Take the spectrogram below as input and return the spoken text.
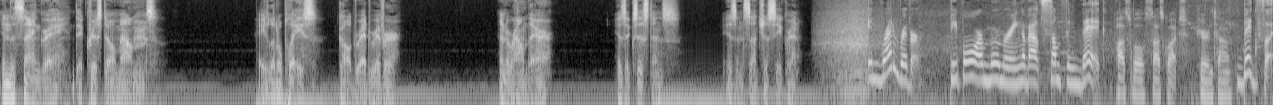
in the Sangre de Cristo Mountains. A little place called Red River. And around there, his existence isn't such a secret. In Red River, people are murmuring about something big. Possible Sasquatch here in town. Bigfoot,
